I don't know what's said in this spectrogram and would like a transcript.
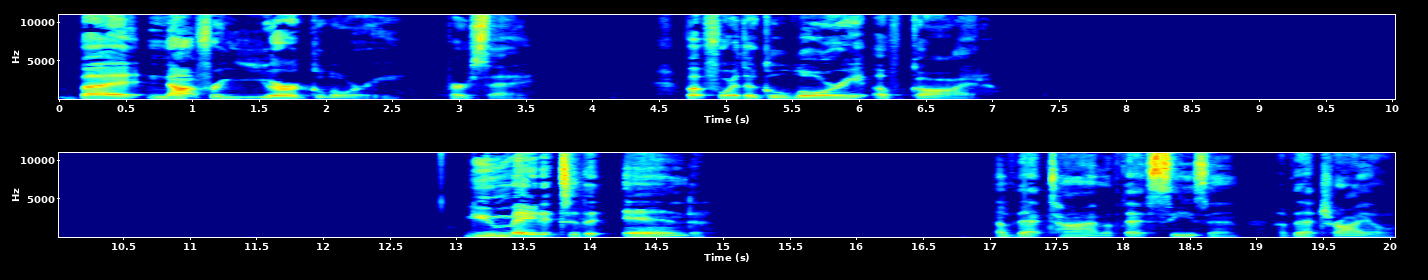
but not for your glory per se, but for the glory of God. You made it to the end of that time, of that season, of that trial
